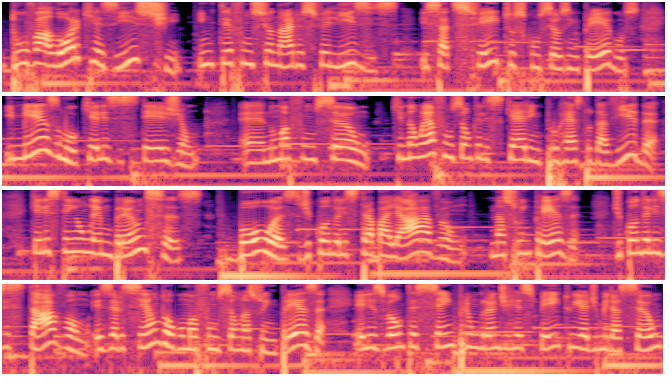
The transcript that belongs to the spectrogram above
do valor que existe em ter funcionários felizes e satisfeitos com seus empregos e mesmo que eles estejam é, numa função que não é a função que eles querem para o resto da vida, que eles tenham lembranças boas de quando eles trabalhavam na sua empresa, de quando eles estavam exercendo alguma função na sua empresa, eles vão ter sempre um grande respeito e admiração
